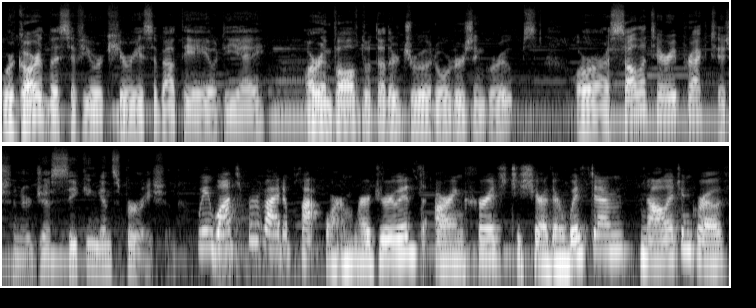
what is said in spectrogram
regardless if you are curious about the AODA, are involved with other Druid orders and groups, or are a solitary practitioner just seeking inspiration. We want to provide a platform where Druids are encouraged to share their wisdom, knowledge, and growth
